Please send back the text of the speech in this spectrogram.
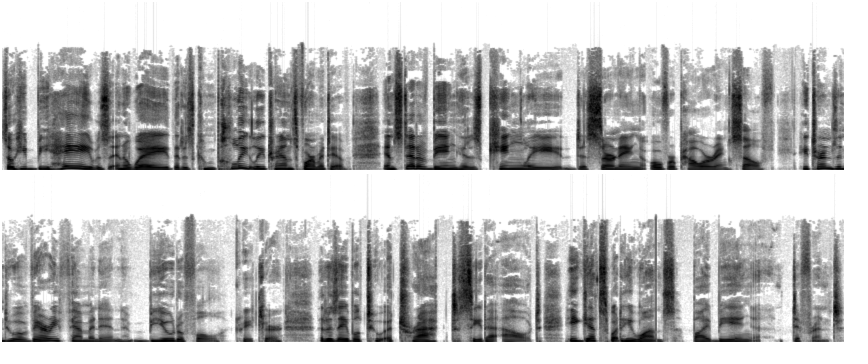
So he behaves in a way that is completely transformative. Instead of being his kingly, discerning, overpowering self, he turns into a very feminine, beautiful creature that is able to attract Sita out. He gets what he wants by being different.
